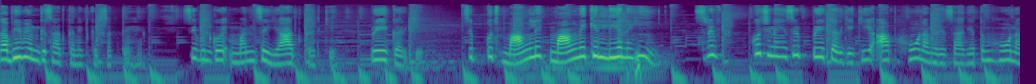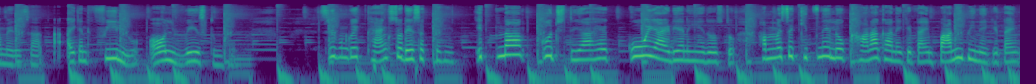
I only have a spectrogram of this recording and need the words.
कभी भी उनके साथ कनेक्ट कर सकते हैं। सिर्फ़ उनको मन से याद करके प्रे करके, सिर्फ़ कुछ मांग ले मांगने के लिए नहीं, सिर्फ़ कुछ नहीं, सिर्फ़ प्रे करके कि आप हो ना मेरे साथ या तुम हो ना मेरे साथ। I can feel you always तुम हो। सिर्फ़ उनको एक थैंक्स तो दे सकते हैं। इतना कुछ दिया है, कोई आइडिया नहीं है दोस्तों। हम में से कितने लोग खाना खाने के टाइम पानी पीने के टाइम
